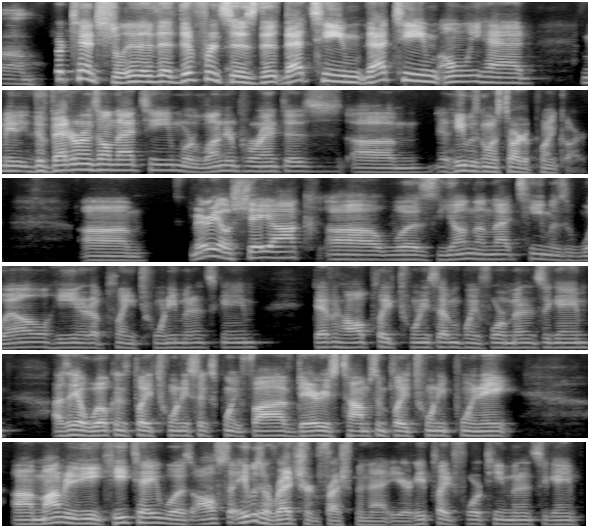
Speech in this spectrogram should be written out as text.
Um, Potentially, the difference is that that team that team only had. I mean, the veterans on that team were London Perrantes. Um, he was going to start a point guard. Um, Marial Shayok uh, was young on that team as well. He ended up playing 20 minutes a game. Devon Hall played 27.4 minutes a game. Isaiah Wilkins played 26.5. Darius Thompson played 20.8. Um, Mamadi Diakite was also he was a redshirt freshman that year. He played 14 minutes a game.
